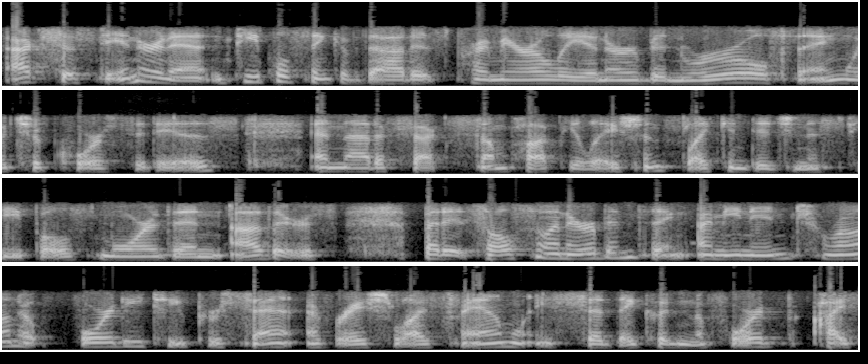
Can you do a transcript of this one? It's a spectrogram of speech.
access to internet, and people think of that as primarily an urban-rural thing, which of course it is, and that affects some populations like Indigenous peoples more than others. But it's also an urban thing. I mean, in Toronto, 42% of racialized families said they couldn't afford high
